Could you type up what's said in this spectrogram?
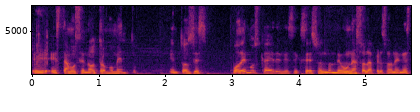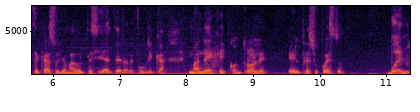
Eh, estamos en otro momento. Entonces, ¿Podemos caer en ese exceso en donde una sola persona, en este caso llamado el presidente de la República, maneje y controle el presupuesto? Bueno,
